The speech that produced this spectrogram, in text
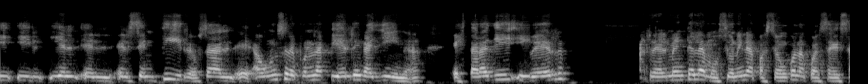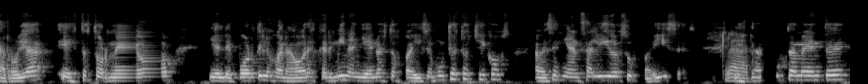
y, el, el, sentir, o sea, eh, a uno se le pone la piel de gallina, estar allí y ver realmente la emoción y la pasión con la cual se desarrolla estos torneos y el deporte y los ganadores terminan yendo a estos países. Muchos de estos chicos a veces ni han salido de sus países. Están justamente,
